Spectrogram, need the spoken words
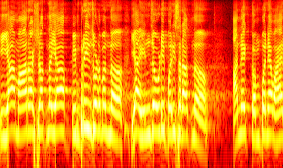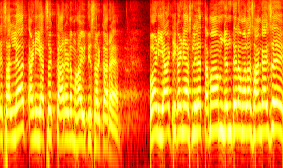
की या महाराष्ट्रातनं या पिंपरी चिंचवडमधनं या हिंजवडी परिसरातनं अनेक कंपन्या बाहेर चालल्यात आणि याचं कारण महायुती सरकार आहे. पण या ठिकाणी असलेल्या तमाम जनतेला मला सांगायचंय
